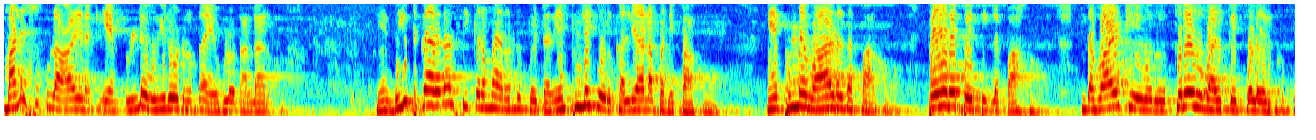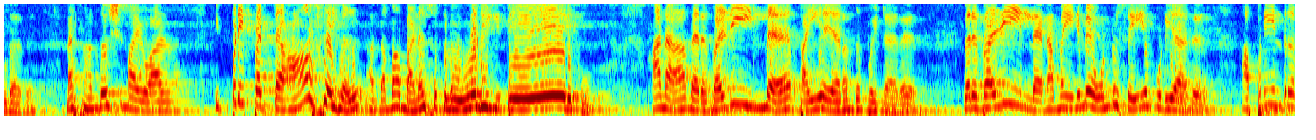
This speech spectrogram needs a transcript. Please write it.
மனசுக்குள்ளே ஆ, எனக்கு என் பிள்ளை உயிரோடு இருந்தால் எவ்வளோ நல்லாயிருக்கும் என் வீட்டுக்காக தான் சீக்கிரமா இறந்து போயிட்டார். என் பிள்ளைக்கு ஒரு கல்யாணம் பண்ணி பார்க்கணும். என் பிள்ளை வாழ்றத பார்க்கணும். பேர பேத்திகளை பார்க்கணும். இந்த வாழ்க்கையை ஒரு துறவு வாழ்க்கை போல இருக்கக்கூடாது. நான் சந்தோஷமாய் வாழணும். இப்படிப்பட்ட ஆசைகள் அந்த அம்மா மனசுக்குள்ள ஓடிக்கிட்டே இருக்கும். ஆனால் வேற வழி இல்லை பையன் இறந்து போயிட்டாரு. வேற வழி இல்லை நம்ம இனிமேல் ஒன்றும் செய்ய முடியாது. அப்படின்ற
